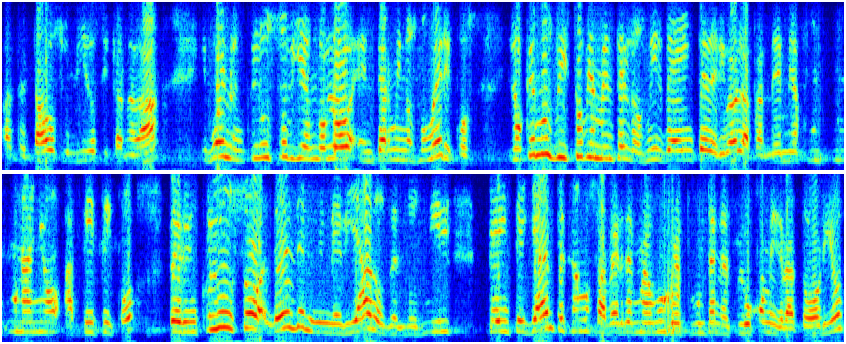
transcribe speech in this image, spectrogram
hasta Estados Unidos y Canadá, y bueno, incluso viéndolo en términos numéricos. Lo que hemos visto, obviamente, el 2020, derivado de la pandemia, fue un, año atípico, pero incluso desde mediados del 2020 ya empezamos a ver de nuevo un repunte en el flujo migratorio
